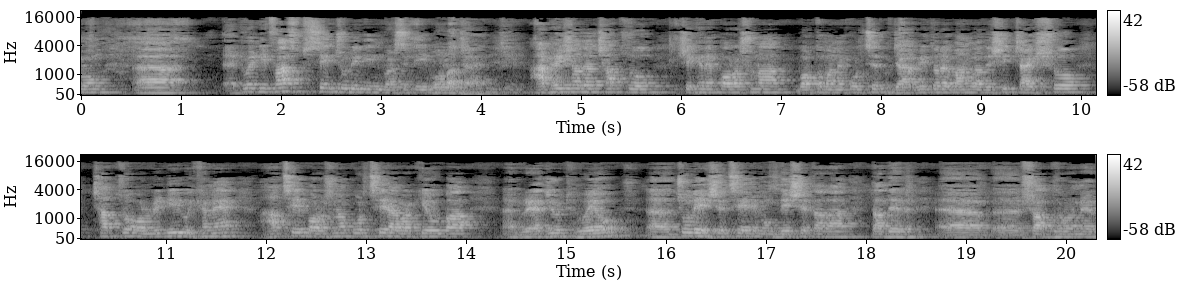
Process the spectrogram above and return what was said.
এবং টোয়েন্টি ফার্স্ট সেঞ্চুরির ইউনিভার্সিটি বলা যায়। আঠাইশ হাজার ছাত্র সেখানে পড়াশোনা বর্তমানে করছে যার ভিতরে বাংলাদেশি চারশো ছাত্র অলরেডি ওইখানে আছে পড়াশোনা করছে আবার কেউ বা গ্রাজুয়েট হয়েও চলে এসেছে এবং দেশে তারা তাদের সব ধরনের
